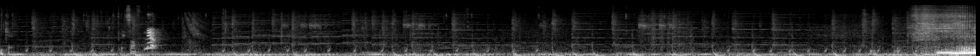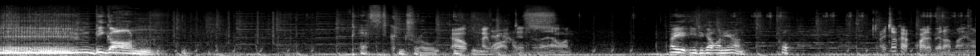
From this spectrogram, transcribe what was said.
Okay. Face off. No. Be gone. Pest control. Oh, in I the walked house. into that one. Oh, you, you took out one on your own. Cool. I took out quite a bit on my own.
